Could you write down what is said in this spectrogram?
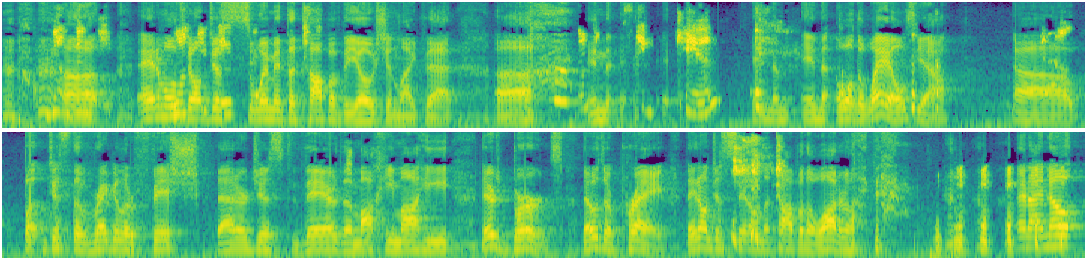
uh, animals don't just swim at the top of the ocean like that. Uh, in the, can. in the in the well, the whales, yeah, uh, but just the regular fish that are just there, the mahi mahi. There's birds; those are prey. They don't just sit on the top of the water like that. and I know,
